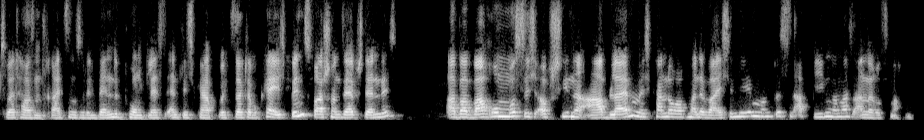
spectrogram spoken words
2013 so den Wendepunkt letztendlich gehabt, wo ich gesagt habe, okay, ich bin zwar schon selbstständig, aber warum muss ich auf Schiene A bleiben? Ich kann doch auch mal eine Weiche nehmen und ein bisschen abbiegen und was anderes machen.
